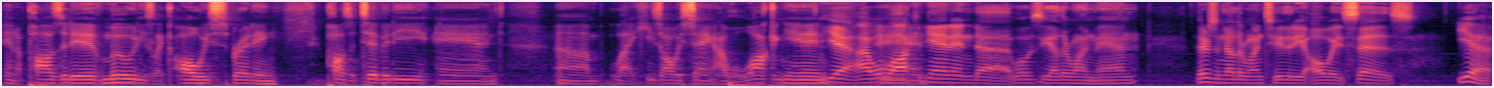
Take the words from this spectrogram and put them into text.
in a positive mood. He's like always spreading positivity and um, like he's always saying, "I will walk again." Yeah, I will walk again. And uh, what was the other one, man? There's another one too that he always says. Yeah.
